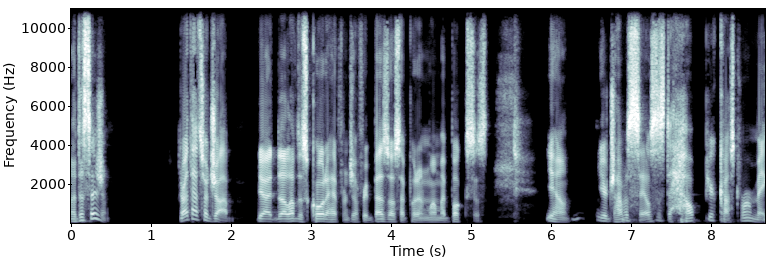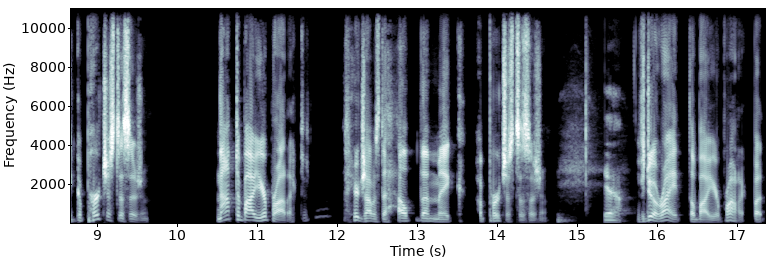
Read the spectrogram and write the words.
a decision? Right? That's our job. Yeah, I love this quote I had from Jeffrey Bezos. I put in one of my books. Is, you know, your job as sales is to help your customer make a purchase decision, not to buy your product. Your job is to help them make a purchase decision. Yeah. If you do it right, they'll buy your product. But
